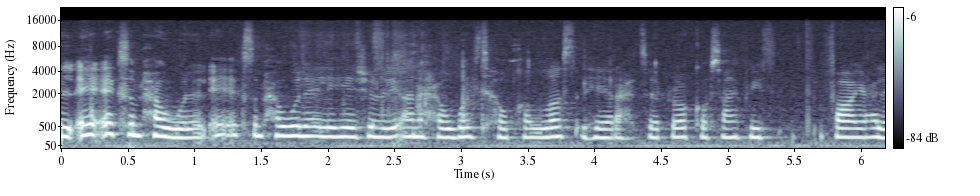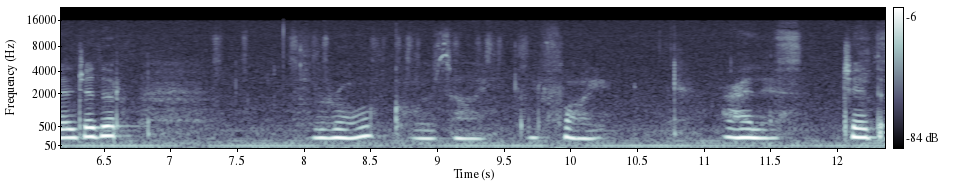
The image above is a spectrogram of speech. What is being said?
الاي إكس محولة الاي إكس محولة اللي هي شنو اللي أنا حولتها وخلصت اللي هي راح تصير rho cosine في phi على الجذر. rho cosine ال phi على جذر.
